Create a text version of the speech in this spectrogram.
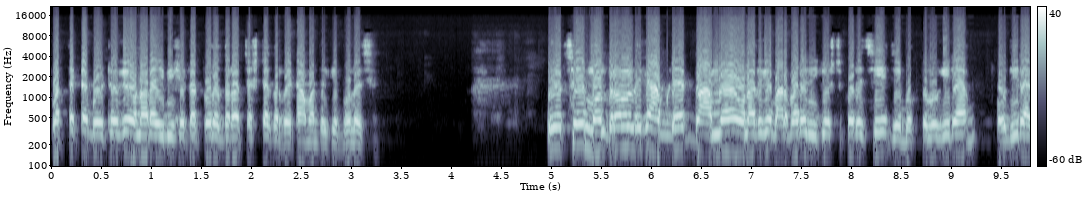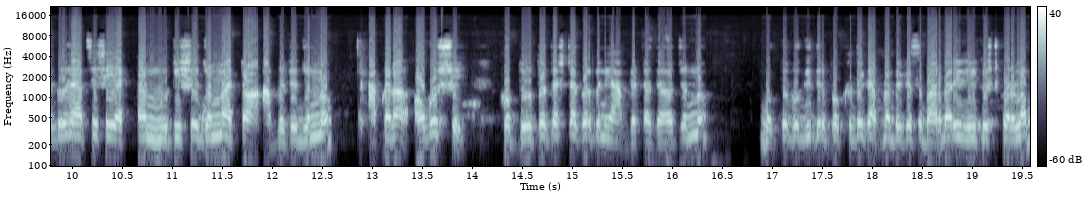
প্রত্যেকটা বৈঠকে ওনারা এই বিষয়টা তুলে ধরার চেষ্টা করবে, এটা আমাদেরকে বলেছে। হচ্ছে মন্ত্রণালয় থেকে আপডেট তো আমরা ওনাদেরকে বারবারই রিকোয়েস্ট করেছি যে ভুক্তভোগীরা অধীর আগ্রহে আছে সেই একটা নোটিশের জন্য, একটা আপডেটের জন্য। আপনারা অবশ্যই খুব দ্রুত চেষ্টা করবেন এই আপডেটটা দেওয়ার জন্য। ভুক্তভোগীদের পক্ষ থেকে আপনাদের কাছে বারবারই রিকোয়েস্ট করলাম।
